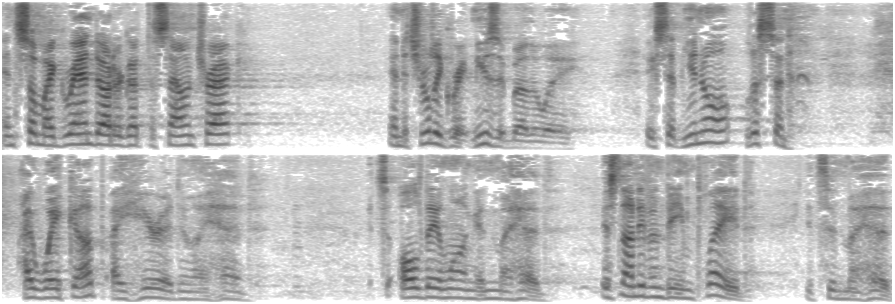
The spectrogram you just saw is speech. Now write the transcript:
And so my granddaughter got the soundtrack, and it's really great music, by the way. Except, you know, listen, I wake up, I hear it in my head. It's all day long in my head. It's not even being played, it's in my head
